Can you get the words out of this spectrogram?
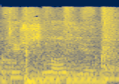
Otišlo je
